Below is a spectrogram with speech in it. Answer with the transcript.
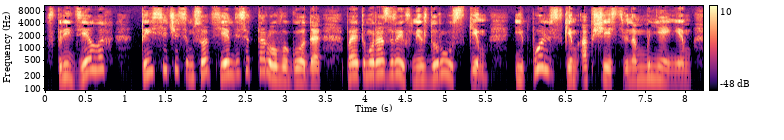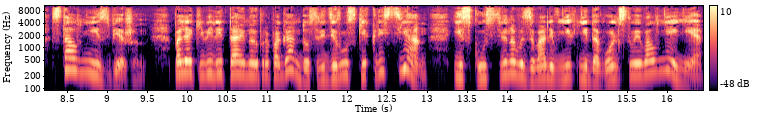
в пределах 1772 года, поэтому разрыв между русским и польским общественным мнением стал неизбежен. Поляки вели тайную пропаганду среди русских крестьян, искусственно вызывали в них недовольство и волнение,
